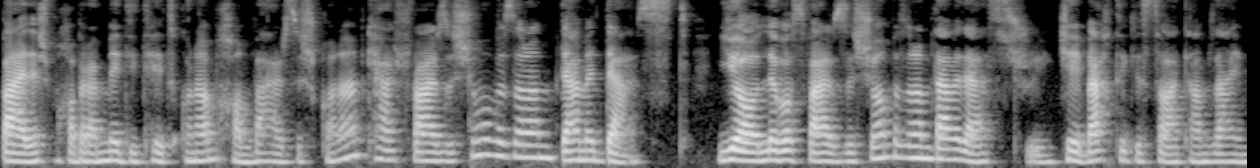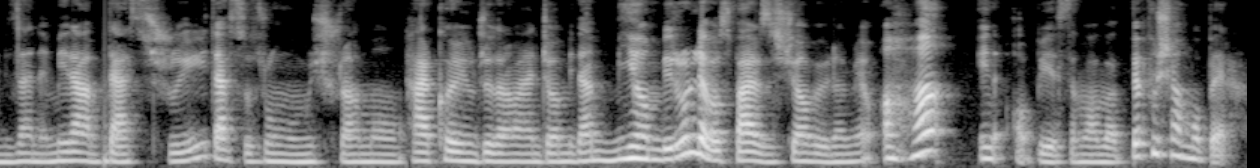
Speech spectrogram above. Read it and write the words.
بعدش می‌خوام برم meditate کنم می‌خوام ورزش کنم کفش ورزشیمو بذارم دم دست. یا لباس ورزشیام بذارم دم دستشویی. که وقتی که ساعتم زنگ می‌زنه میرم دستشویی دست رومو میشورم و هر کاری اونجا دارم انجام میدم میام بیرون لباس ورزشیام ببینم میام. آها این obvious ه من بپوشم و برم.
